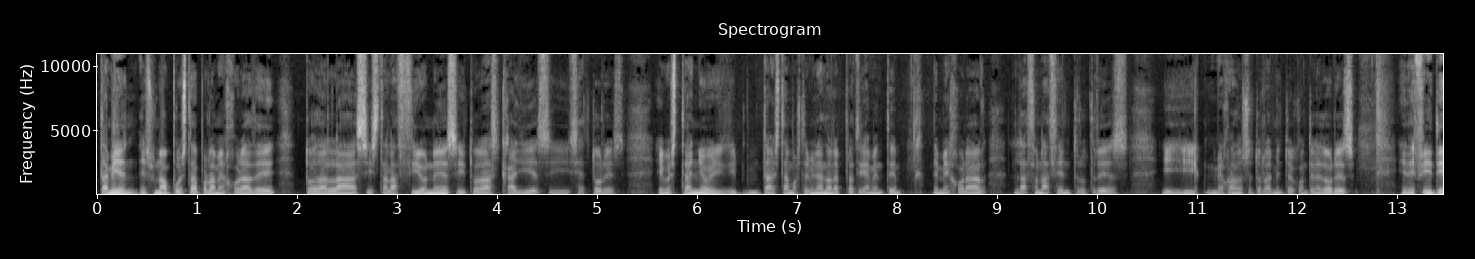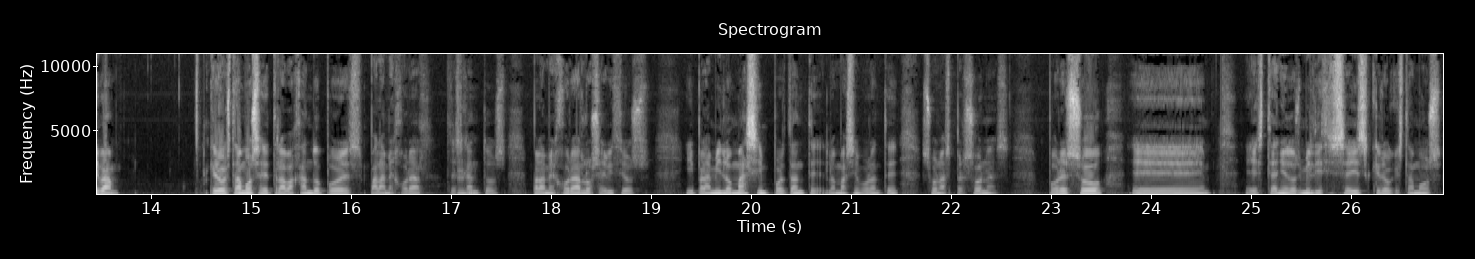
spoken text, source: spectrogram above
También es una apuesta por la mejora de todas las instalaciones y todas las calles y sectores. Este año estamos terminando prácticamente de mejorar la zona centro 3 y mejorando el sectoramiento de contenedores. En definitiva, creo que estamos eh, trabajando pues para mejorar Tres mm. Cantos, para mejorar los servicios y para mí lo más importante, lo más importante son las personas. Por eso eh, este año 2016 creo que estamos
